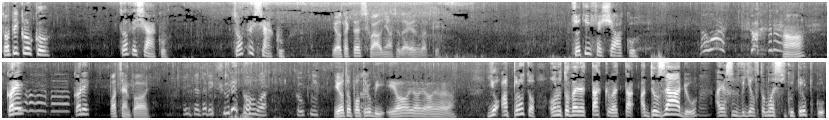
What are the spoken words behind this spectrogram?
Co ty, kluku? Co fešáku? Co fešáku? Jo, tak to je schválně, já se tady jezdit taky. Co ty fešáku? No. Kory, kory, pojď sem, pojď. Hej, to je tady všude tohle. Koukni. Jo, to potrubí, jo, jo, jo, jo, jo. Jo a proto, ono to vede takhle ta, a dozadu a já jsem viděl v tom lesíku trubku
